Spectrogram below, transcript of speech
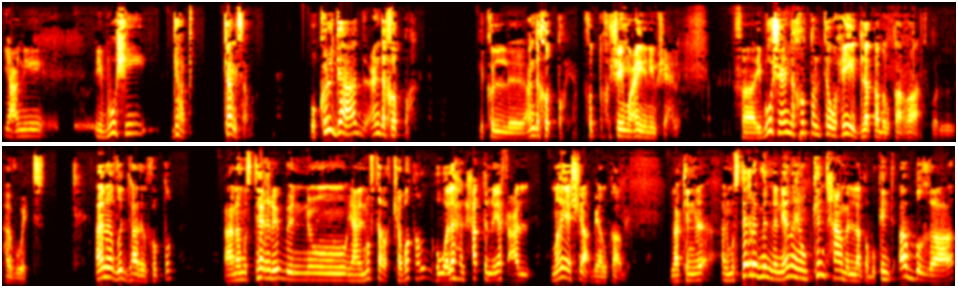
يعني إيبوشي god كاميساما وكل god عنده خطة لكل عنده خطة. خطه شيء معين يمشي عليه. فإيبوشي عنده خطة لتوحيد لقب القارات وال heavyweight أنا ضد هذه الخطة. أنا مستغرب إنه يعني المفترض كبطل هو له الحق إنه يفعل ما يشاء بألقابه. لكن المستغرب منه إني أنا يوم كنت حامل لقب وكنت أبغى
